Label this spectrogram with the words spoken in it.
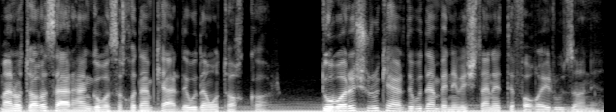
من اتاق سرهنگ و واسه خودم کرده بودم اتاق کار. دوباره شروع کرده بودم به نوشتن اتفاقای روزانه.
